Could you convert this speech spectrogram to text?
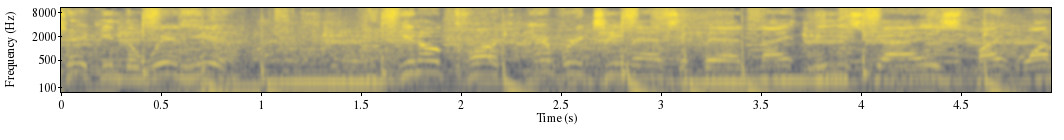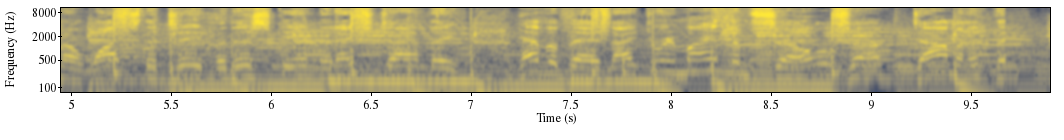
taking the win here. You know, Clark, every team has a bad night, these guys might want to watch the tape of this game the next time they have a bad night to remind themselves how dominant they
